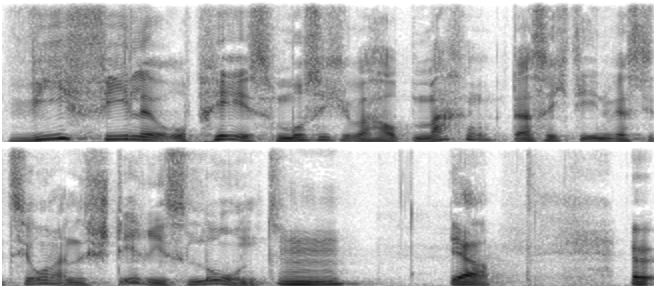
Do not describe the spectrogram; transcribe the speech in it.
wie viele OPs muss ich überhaupt machen, dass sich die Investition eines Steris lohnt? Mhm. Ja, äh,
